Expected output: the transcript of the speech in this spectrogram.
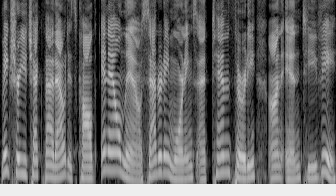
make sure you check that out. It's called NL Now, Saturday mornings at 10:30 on NTV.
